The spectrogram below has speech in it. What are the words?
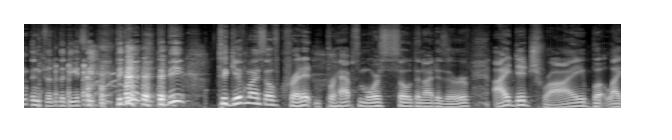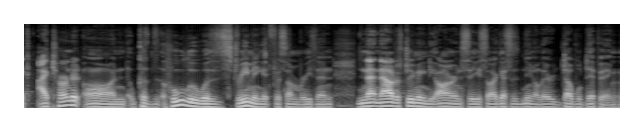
instead of the DNC. to, give, to be to give myself credit, perhaps more so than I deserve, I did try, but like I turned it on because Hulu was streaming it for some reason. Now, now they're streaming the RNC, so I guess you know they're double dipping.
